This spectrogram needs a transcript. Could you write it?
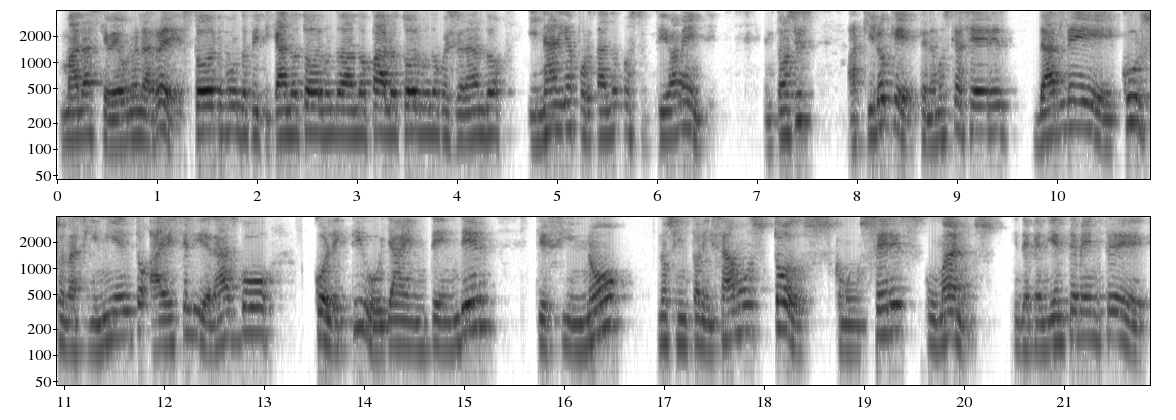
malas que ve uno en las redes. Todo el mundo criticando, todo el mundo dando palo, todo el mundo cuestionando y nadie aportando constructivamente. Entonces, aquí lo que tenemos que hacer es darle curso, nacimiento a ese liderazgo colectivo y a entender que si no nos sintonizamos todos como seres humanos, independientemente de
